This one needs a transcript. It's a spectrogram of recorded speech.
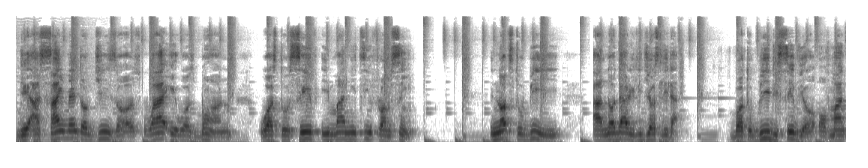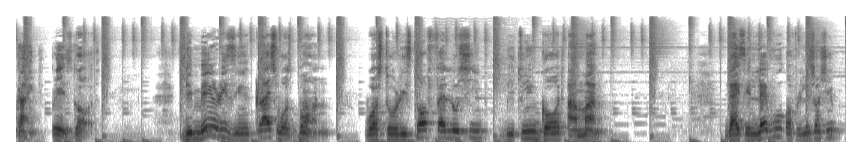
The assignment of Jesus while he was born was to save humanity from sin, not to be another religious leader but to be the savior of mankind. Praise God. The main reason Christ was born was to restore fellowship between God and man. There is a level of relationship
